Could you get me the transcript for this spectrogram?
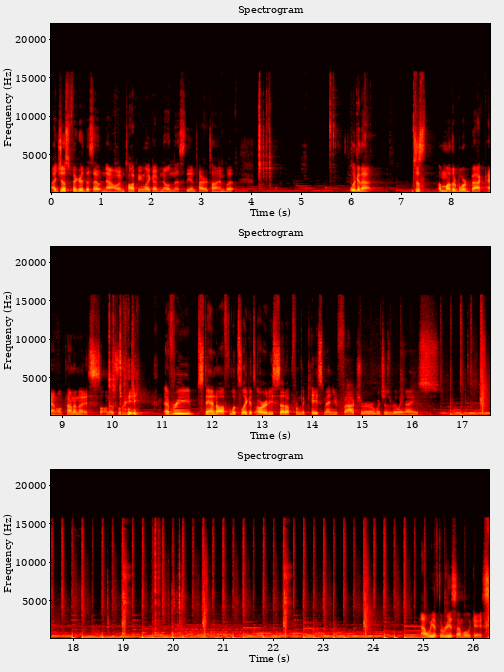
I just figured this out now. I'm talking like I've known this the entire time, but look at that. Just a motherboard back panel, kind of nice, honestly. Every standoff looks like it's already set up from the case manufacturer, which is really nice. Now we have to reassemble the case.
